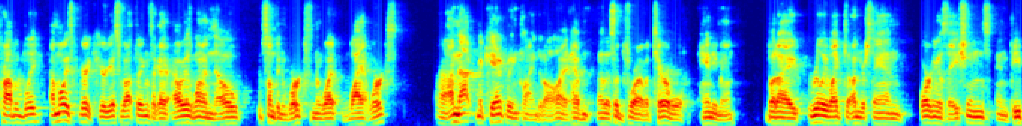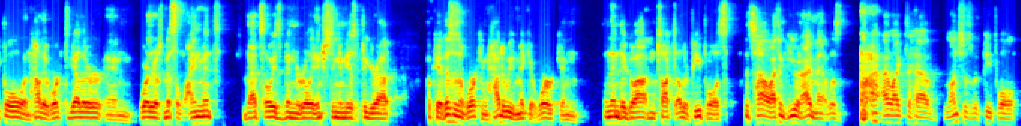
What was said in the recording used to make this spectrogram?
probably. I'm always very curious about things. Like I, I always want to know if something works and what, why it works. Uh, I'm not mechanically inclined at all. I haven't, as I said before, I'm a terrible handyman but I really like to understand organizations and people and how they work together and where there's misalignment. That's always been really interesting to me is to figure out, okay, this isn't working. How do we make it work? And and then to go out and talk to other people. It's it's how I think you and I met was I like to have lunches with people.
